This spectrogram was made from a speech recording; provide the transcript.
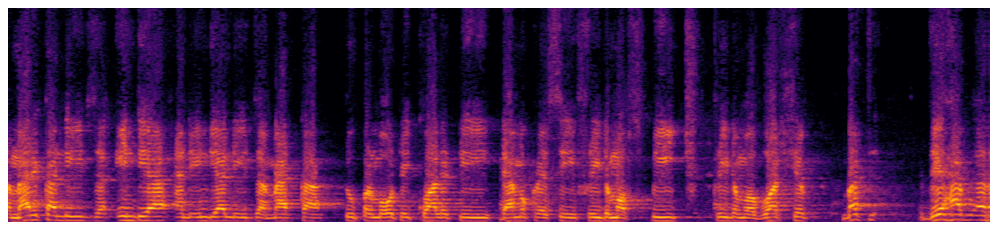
America needs uh, India and India needs America to promote equality, democracy, freedom of speech, freedom of worship. But they have a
